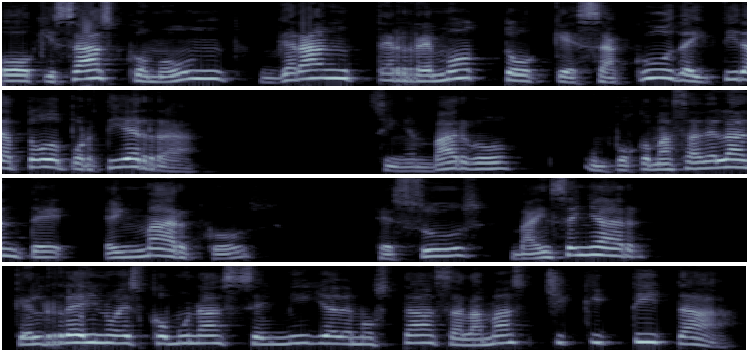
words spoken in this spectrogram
o quizás como un gran terremoto que sacude y tira todo por tierra. Sin embargo, un poco más adelante, en Marcos, Jesús va a enseñar que el reino es como una semilla de mostaza, la más chiquitita.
